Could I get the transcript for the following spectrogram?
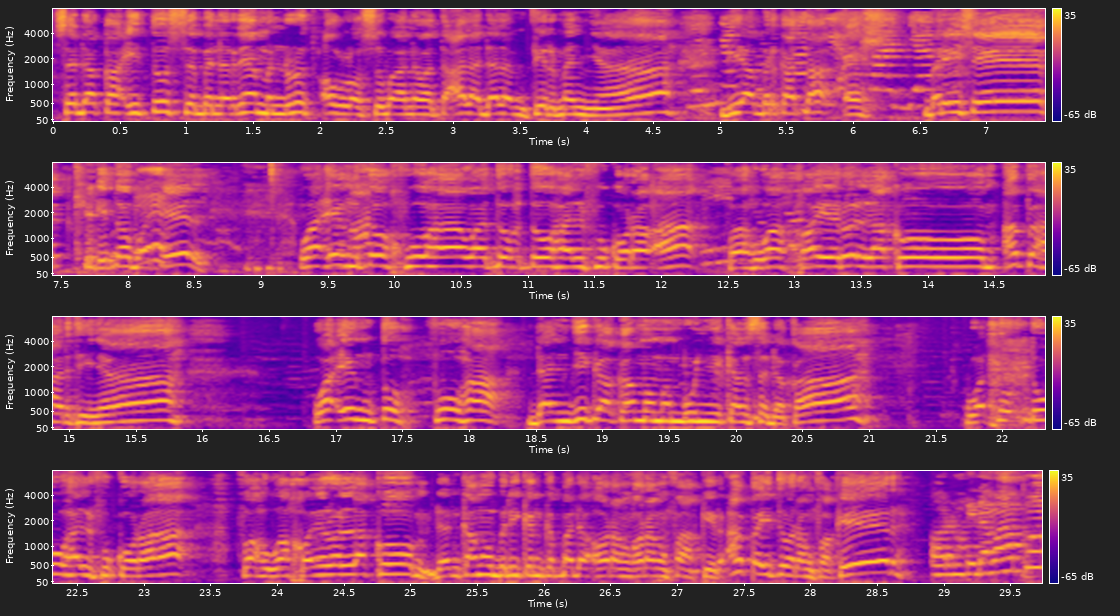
sedekah itu sebenarnya menurut Allah Subhanahu wa taala dalam firman-Nya. Dia berkata eh berisik. Itu bocil. Wa in tukhfuha wa tu'tuhal fuqara'a fa huwa khairul lakum. Apa artinya? Wa in tukhfuha dan jika kamu membunyikan sedekah wa tu'tuhal fuqara'a fa huwa khairul lakum dan kamu berikan kepada orang-orang fakir. Apa itu orang fakir? Orang tidak mampu.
